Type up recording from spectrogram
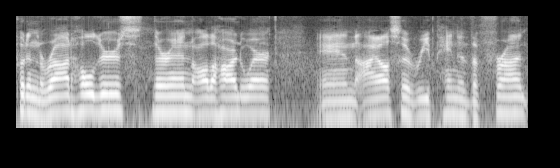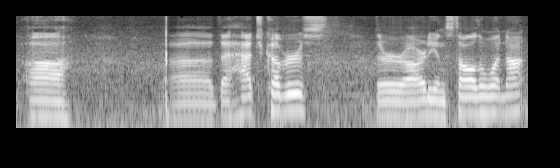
put in the rod holders, they're in, all the hardware, and I also repainted the front, uh, uh, the hatch covers, they're already installed and whatnot.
